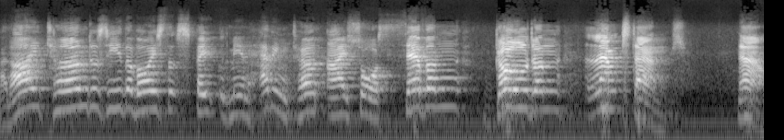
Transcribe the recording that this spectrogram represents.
And I turned to see the voice that spake with me, and having turned, I saw seven golden lampstands. Now,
